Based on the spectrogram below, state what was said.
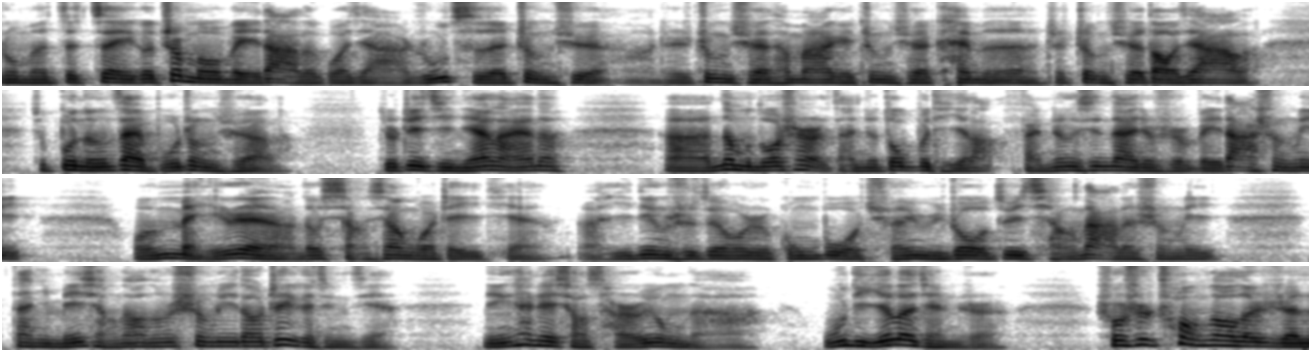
我们在在一个这么伟大的国家，如此的正确啊，这正确他妈给正确开门，这正确到家了，就不能再不正确了。就这几年来呢。啊，那么多事儿咱就都不提了，反正现在就是伟大胜利。我们每一个人啊都想象过这一天啊，一定是最后是公布全宇宙最强大的胜利。但你没想到能胜利到这个境界。您看这小词儿用的啊，无敌了，简直说是创造了人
